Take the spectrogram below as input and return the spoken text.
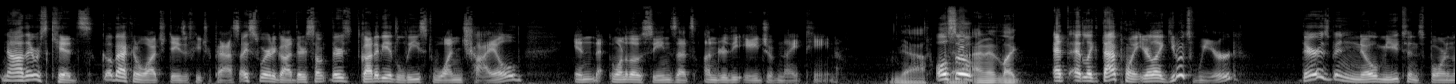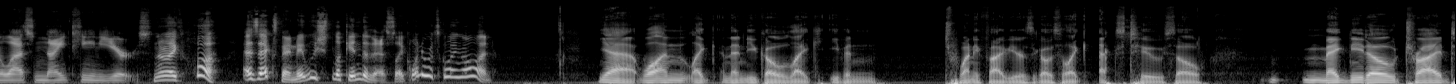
Nah, there was kids. Go back and watch Days of Future Past. I swear to God, there's some. There's got to be at least one child in one of those scenes that's under the age of 19. Yeah. Also- yeah, and it like At, at like that point, you're like, you know what's weird? There has been no mutants born in the last 19 years. And they're like, huh? As X Men, maybe we should look into this. Like, wonder what's going on. Yeah, well, and like, and then you go like even 25 years ago, so like X2. So Magneto tried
